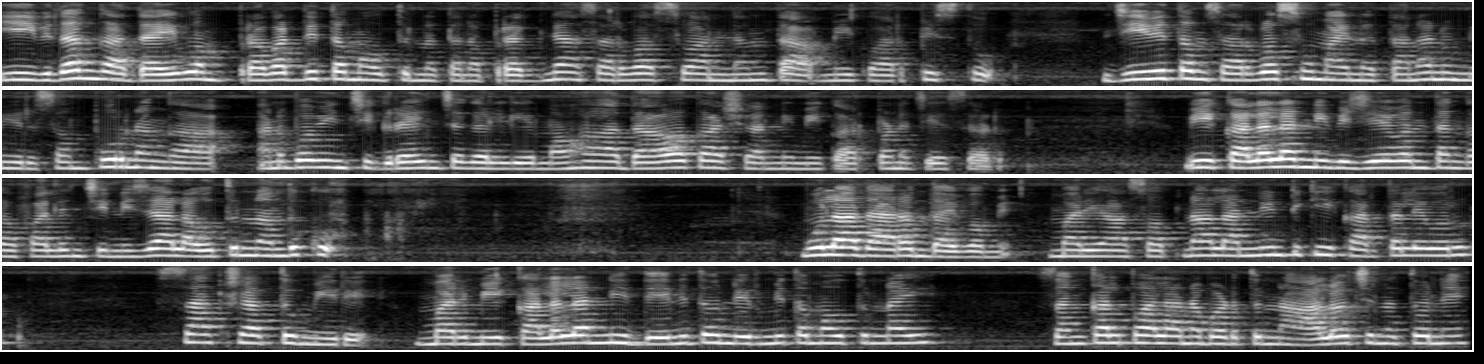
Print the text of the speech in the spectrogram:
ఈ విధంగా దైవం ప్రవర్ధితమవుతున్న తన ప్రజ్ఞ సర్వస్వాన్నంతా మీకు అర్పిస్తూ జీవితం సర్వస్వమైన తనను మీరు సంపూర్ణంగా అనుభవించి గ్రహించగలిగే మహాదావకాశాన్ని మీకు అర్పణ చేశాడు. మీ కలలన్నీ విజయవంతంగా ఫలించి నిజాలు అవుతున్నందుకు మూలాధారం దైవమే. మరి ఆ స్వప్నాలన్నింటికీ కర్తలెవరు? సాక్షాత్తు మీరే. మరి మీ కలలన్నీ దేనితో నిర్మితమవుతున్నాయి? సంకల్పాలు అనబడుతున్న ఆలోచనతోనే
